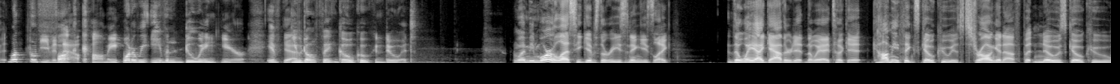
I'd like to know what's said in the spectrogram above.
it. What the Even fuck, now. Kami? What are we even doing here if Yeah. you don't think Goku can do it? Well, I mean, more or less, he gives the reasoning. He's like, the way I gathered it and the way I took it, Kami thinks Goku is strong enough, but knows Goku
